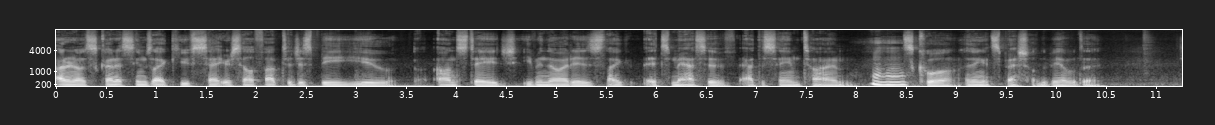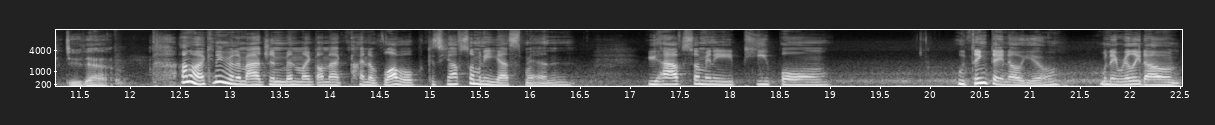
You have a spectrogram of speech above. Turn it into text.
i don't know it's kind of seems like you've set yourself up to just be you on stage even though it is like it's massive at the same time mm-hmm. it's cool i think it's special to be able to to do that I don't know. I can't even imagine being like on that kind of level because you have so many yes men. You have so many people who think they know you when they really don't,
